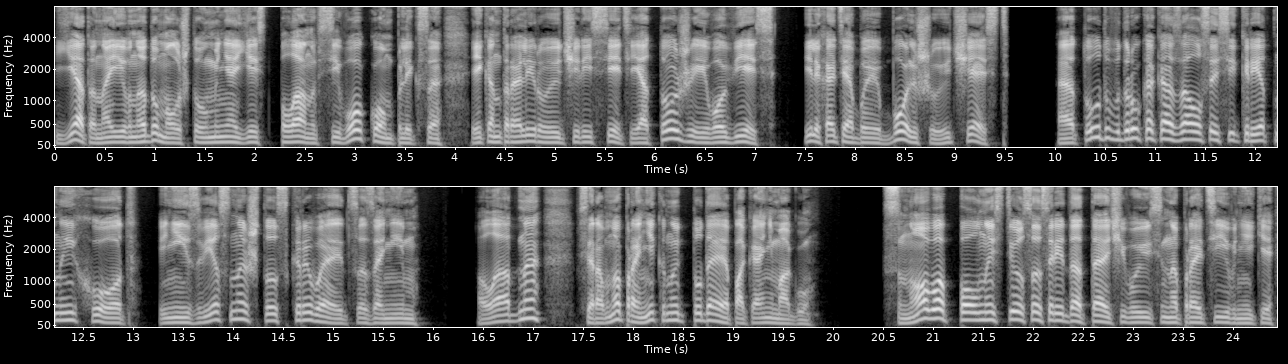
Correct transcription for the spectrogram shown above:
Я-то наивно думал, что у меня есть план всего комплекса, и контролирую через сеть я тоже его весь, или хотя бы большую часть. А тут вдруг оказался секретный ход, и неизвестно, что скрывается за ним. Ладно, все равно проникнуть туда я пока не могу. Снова полностью сосредотачиваюсь на противнике,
